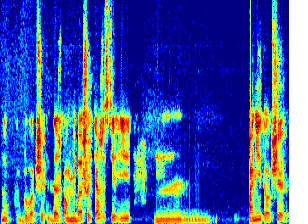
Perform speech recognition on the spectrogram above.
ну, как бы вообще, даже, по-моему, небольшой тяжести, и по ней это вообще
